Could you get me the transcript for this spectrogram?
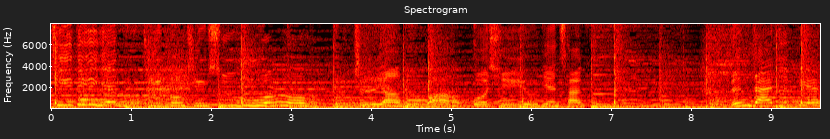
几滴眼泪，几封情书，这样的话或许有点残酷。等待着别人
